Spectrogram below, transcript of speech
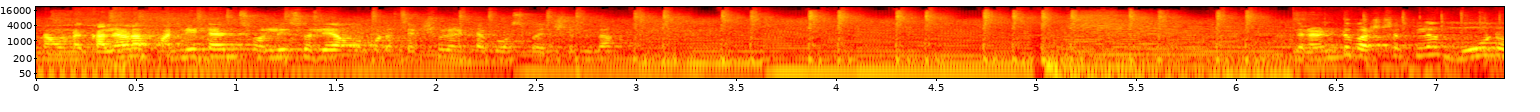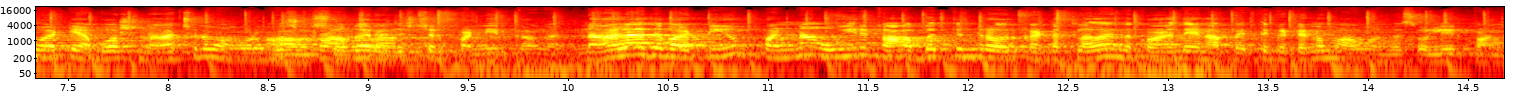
நான் உன்னை கல்யாணம் பண்ணிட்டேன்னு சொல்லி சொல்லி அவங்க கூட செக்ஷுவல் இன்டர்கோர்ஸ் வச்சிருந்தா இந்த ரெண்டு வருஷத்துல மூணு வாட்டி அபோஷன் ஆச்சுன்னு அவங்க ரொம்ப ஸ்ட்ராங்காக. ரெஜிஸ்டர் பண்ணியிருக்காங்க. நாலாவது வாட்டியும் பண்ணா உயிருக்கு ஆபத்துன்ற ஒரு கட்டத்துல தான் இந்த குழந்தைய நான் பெற்றுக்கிட்டேன்னு அவங்க சொல்லியிருப்பாங்க.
